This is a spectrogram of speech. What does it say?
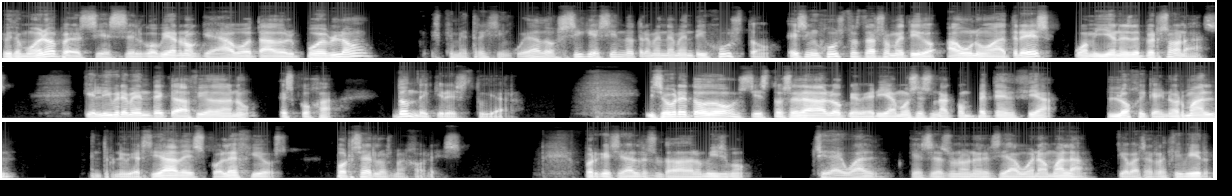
Y dice, bueno, pero si es el gobierno que ha votado el pueblo, es que me trae sin cuidado. Sigue siendo tremendamente injusto. Es injusto estar sometido a uno, a tres o a millones de personas. Que libremente cada ciudadano escoja dónde quiere estudiar. Y sobre todo, si esto se da, lo que veríamos es una competencia lógica y normal entre universidades, colegios, por ser los mejores. Porque si el resultado da lo mismo, si da igual que seas una universidad buena o mala, que vas a recibir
